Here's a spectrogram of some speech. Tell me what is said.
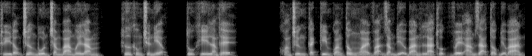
Thủy động chương 435, hư không truyền niệm, tụ khí làm thể. Khoảng trừng cách Kim Quang Tông ngoài vạn dặm địa bàn là thuộc về ám dạ tộc địa bàn.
